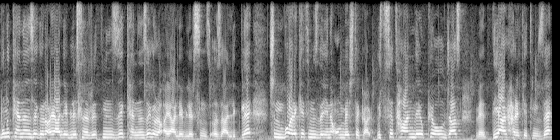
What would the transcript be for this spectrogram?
Bunu kendinize göre ayarlayabilirsiniz. Ritminizi kendinize göre ayarlayabilirsiniz özellikle. Şimdi bu hareketimizde yine 15 tekrar 3 set halinde yapıyor olacağız ve diğer hareketimize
